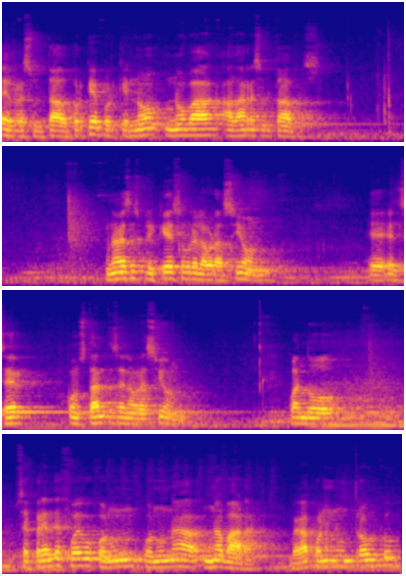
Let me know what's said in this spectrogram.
el resultado. ¿Por qué? Porque no, no va a dar resultados. Una vez expliqué sobre la oración, eh, el ser constantes en la oración. Cuando se prende fuego con, un, con una, una, vara, ¿verdad? Ponen un tronco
